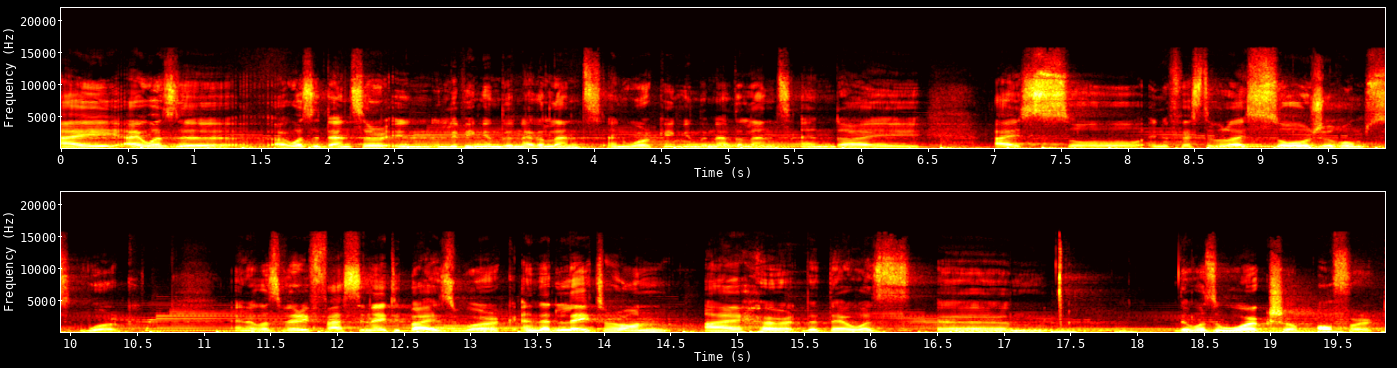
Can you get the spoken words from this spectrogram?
I, I was a I was a dancer in living in the Netherlands and working in the Netherlands, and I I saw in a festival I saw Jérôme's work, and I was very fascinated by his work. And then later on, I heard that there was um, there was a workshop offered,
